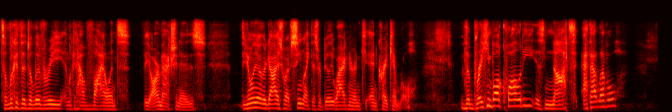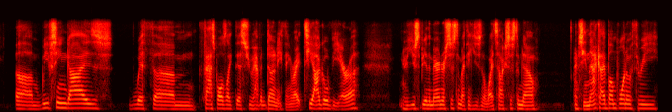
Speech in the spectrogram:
to look at the delivery and look at how violent the arm action is. The only other guys who I've seen like this are Billy Wagner and, and Craig Kimbrel. The breaking ball quality is not at that level um, we've seen guys with um, fastballs like this who haven't done anything, right? Thyago Vieira, who used to be in the Mariners system, I think he's in the White Sox system now. I've seen that guy bump 103.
